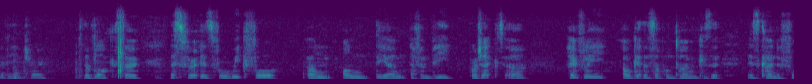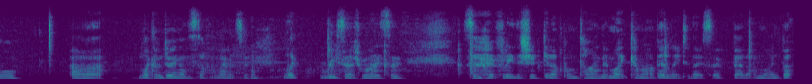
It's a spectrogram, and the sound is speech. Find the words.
with the intro to the vlog. So this for is for week four on on the um, FMP project. Uh, hopefully I'll get this up on time because it is kind of for uh, like I'm doing other stuff at the moment. So like research wise. So so hopefully this should get up on time. It might come out a bit later though, so bear that in mind. But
